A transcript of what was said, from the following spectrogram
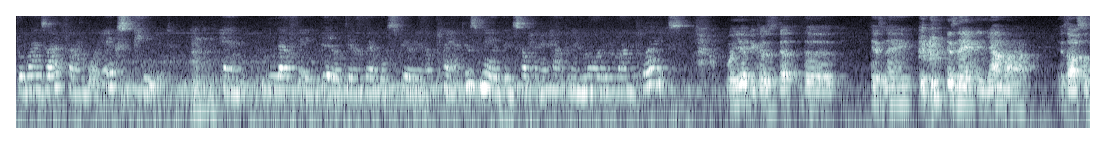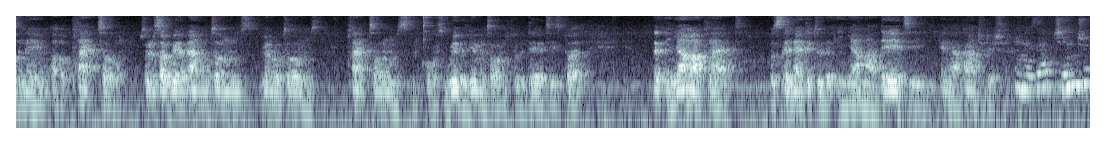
the ones I found were executed mm-hmm. and left a bit of their rebel spirit in a plant. This may have been something that happened in more than one place. Well, yeah, because the, the his name his name in Yama is also the name of a plant totem. So just like we have animal totems, mineral totems, plant totems, of course we're the human totems for the deities, but the Inyama plant was connected to the Inyama deity in the Akan tradition. And is that ginger?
